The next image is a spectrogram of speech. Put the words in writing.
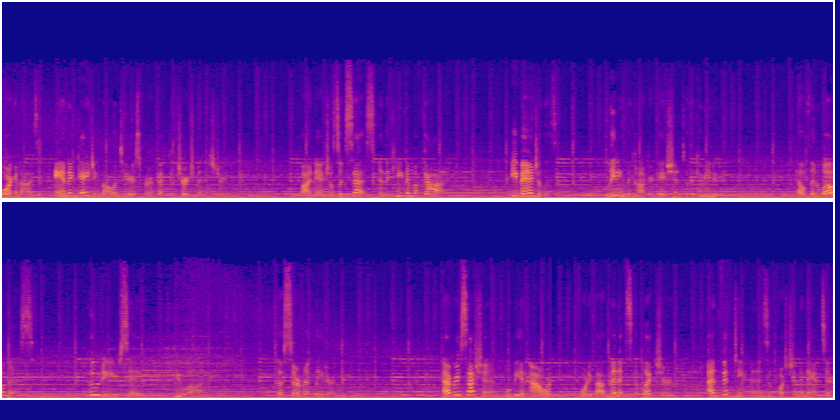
organizing, and engaging volunteers for effective church ministry, financial success in the kingdom of God, evangelism, leading the congregation to the community, health and wellness. Who do you say you are? The servant leader. Every session will be an hour, 45 minutes of lecture, and 15 minutes of question and answer.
